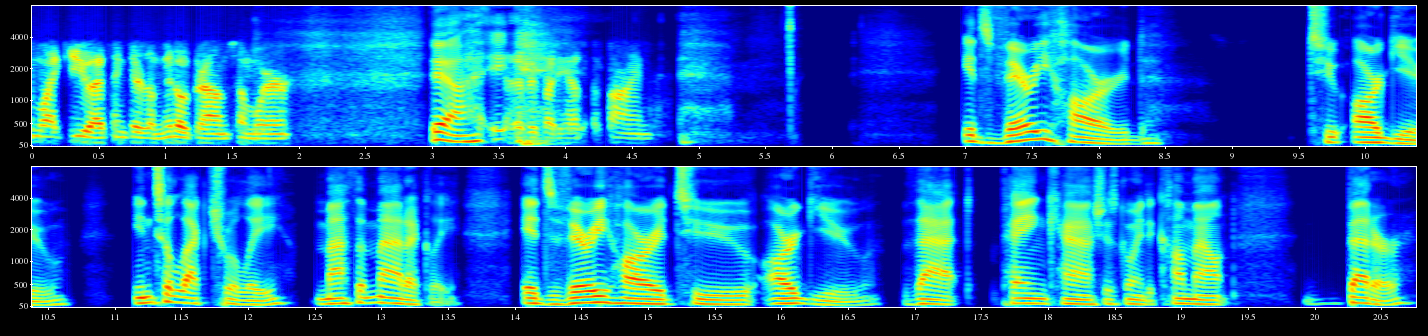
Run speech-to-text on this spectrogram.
like you i think there's a middle ground somewhere yeah. it, that everybody has to find. It's very hard to argue intellectually mathematically. It's very hard to argue that paying cash is going to come out better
